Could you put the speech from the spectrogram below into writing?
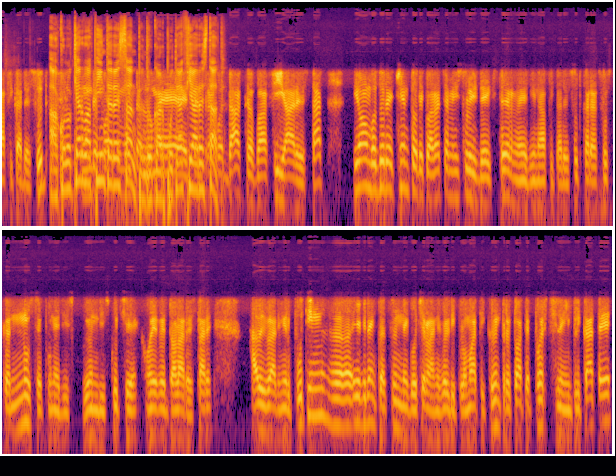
Africa de Sud. Acolo chiar va fi interesant, pentru că ar putea fi arestat. Dacă va fi arestat, eu am văzut recent o declarație a ministrului de externe din Africa de Sud care a spus că nu se pune în discuție o eventuală arestare a lui Vladimir Putin. Uh, evident că sunt negocieri la nivel diplomatic între toate părțile implicate,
